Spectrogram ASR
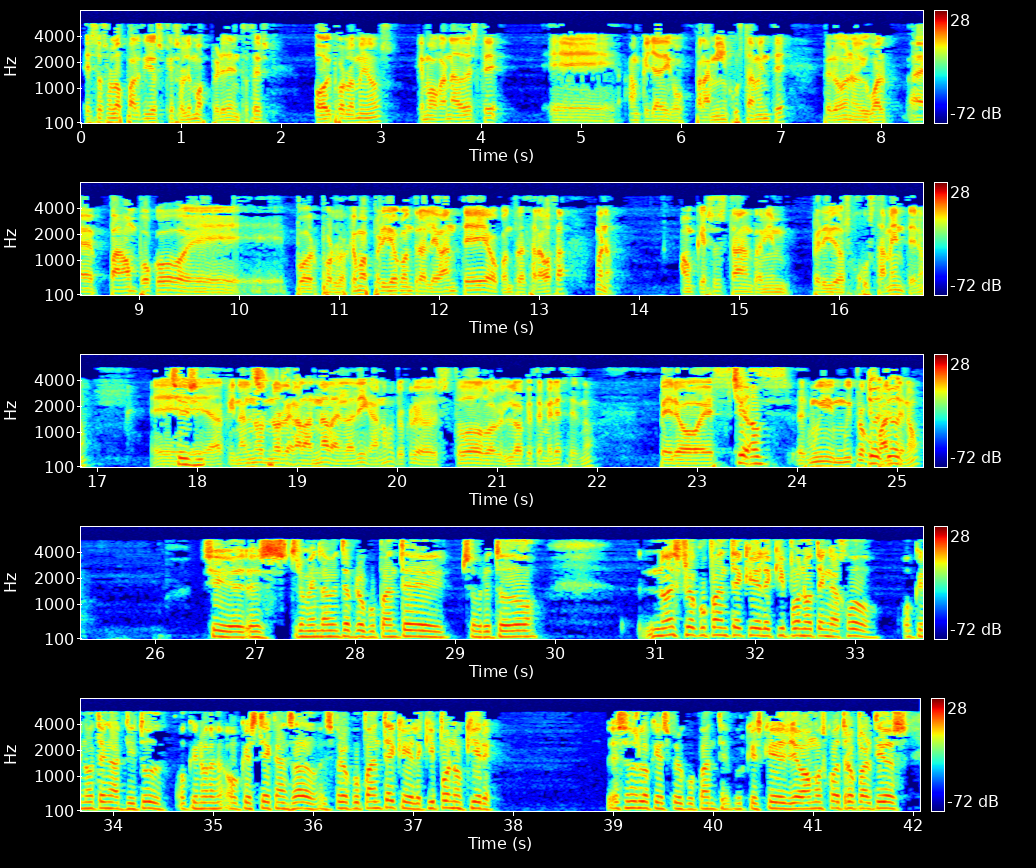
Estos son los partidos que solemos perder. Entonces, hoy por lo menos hemos ganado este eh, aunque ya digo, para mí injustamente, pero bueno, igual eh, paga un poco eh, por, por los que hemos perdido contra el Levante o contra el Zaragoza. Bueno, aunque esos están también perdidos justamente, ¿no? Eh, Al final no nos regalan nada en la liga, ¿no? Yo creo, es todo lo, que te mereces, ¿no? Pero es, es, muy, muy preocupante, ¿no? Sí, es tremendamente preocupante, sobre todo. No es preocupante que el equipo no tenga juego, o que no tenga actitud, o que, no, o que esté cansado. Es preocupante que el equipo no quiere. Eso es lo que es preocupante, porque es que llevamos cuatro partidos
